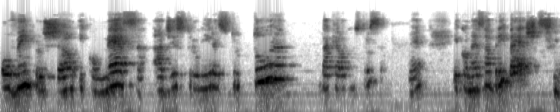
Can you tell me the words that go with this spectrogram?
ou vem para o chão e começa a destruir a estrutura daquela construção, né? E começa a abrir brechas. Sim.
